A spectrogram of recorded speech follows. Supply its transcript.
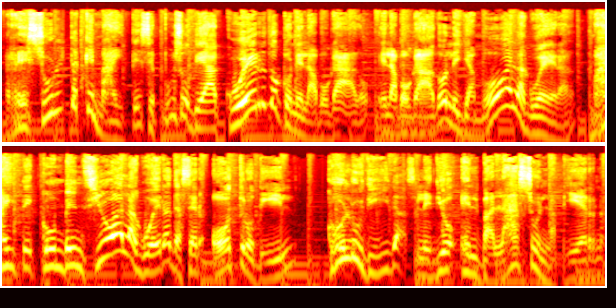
Resulta que Maite se puso de acuerdo con el abogado, el abogado le llamó a la güera, Maite convenció a la güera de hacer otro deal, coludidas, le dio el balazo en la pierna,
